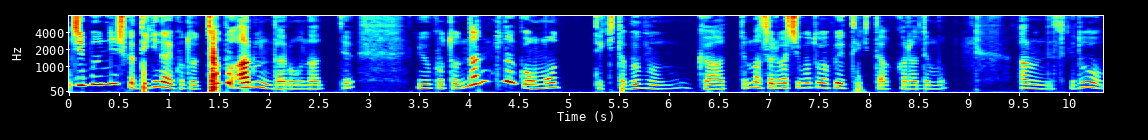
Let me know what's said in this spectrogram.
自分にしかできないこと多分あるんだろうなっていうことをなんとなく思ってきた部分があって、まあそれは仕事が増えてきたからでもあるんですけど、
